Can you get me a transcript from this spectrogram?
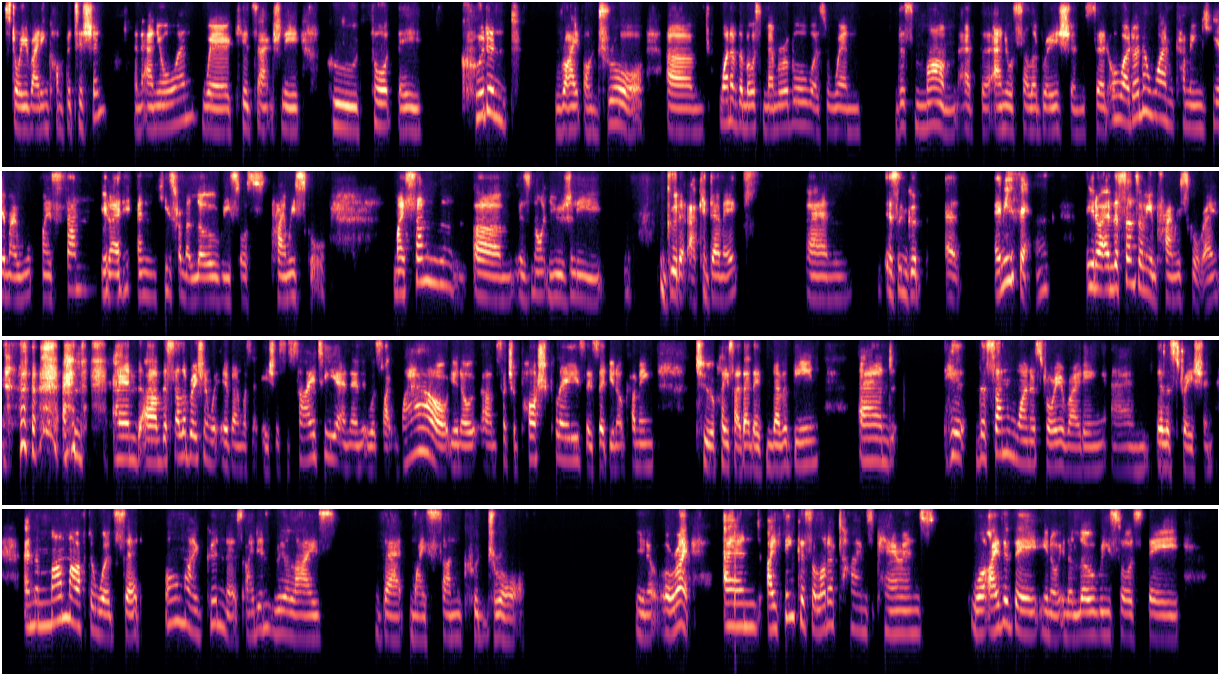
story writing competition, an annual one, where kids actually who thought they couldn't write or draw. Um, one of the most memorable was when this mom at the annual celebration said, "Oh, I don't know why I'm coming here. My my son, you know, and, and he's from a low resource primary school. My son um, is not usually good at academics and isn't good at anything." You know, and the son's only in primary school, right? and and um, the celebration with event was at Asia Society, and then it was like, wow, you know, um, such a posh place. They said, you know, coming to a place like that they've never been and he, the son won a story writing and illustration. And the mom afterwards said, Oh my goodness, I didn't realize that my son could draw. You know, all right. And I think it's a lot of times parents, well, either they, you know, in a low resource, they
